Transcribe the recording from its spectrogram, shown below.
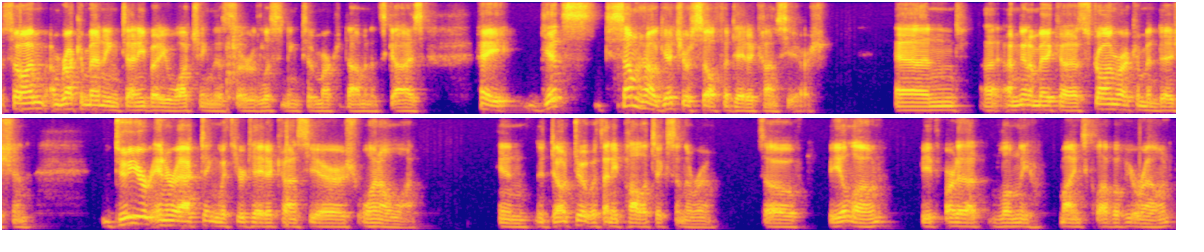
so I'm, I'm recommending to anybody watching this or listening to market dominance guys hey, get somehow get yourself a data concierge. And uh, I'm going to make a strong recommendation. Do your interacting with your data concierge one on one. And don't do it with any politics in the room. So be alone, be part of that lonely minds club of your own,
